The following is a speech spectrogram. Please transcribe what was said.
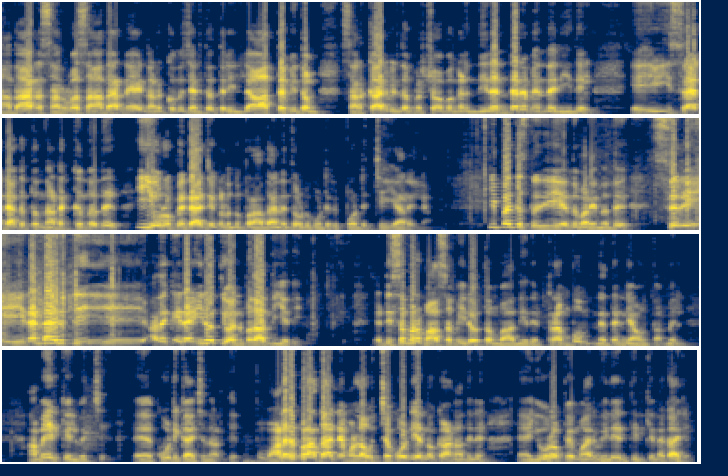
സാധാരണ സർവസാധാരണയായി നടക്കുന്ന ചരിത്രത്തിൽ ഇല്ലാത്ത വിധം സർക്കാർ വിരുദ്ധ പ്രക്ഷോഭങ്ങൾ നിരന്തരം എന്ന രീതിയിൽ ഇസ്രായേലിന്റെ അകത്ത് നടക്കുന്നത് ഈ യൂറോപ്യൻ രാജ്യങ്ങളൊന്നും പ്രാധാന്യത്തോടു കൂടി റിപ്പോർട്ട് ചെയ്യാറില്ല. ഇപ്പോഴത്തെ സ്ഥിതി എന്ന് പറയുന്നത് രണ്ടായിരത്തി അതൊക്കെ ഇരുപത്തി ഒൻപതാം തീയതി. ഡിസംബർ മാസം ഇരുപത്തി ഒമ്പതാം തീയതി ട്രംപും നെതന്യാവും തമ്മിൽ അമേരിക്കയിൽ വെച്ച് കൂടിക്കാഴ്ച നടത്തി. വളരെ പ്രാധാന്യമുള്ള ഉച്ചകോടി എന്നൊക്കെയാണ് അതിന് യൂറോപ്യന്മാർ വിലയിരുത്തിയിരിക്കുന്ന കാര്യം.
